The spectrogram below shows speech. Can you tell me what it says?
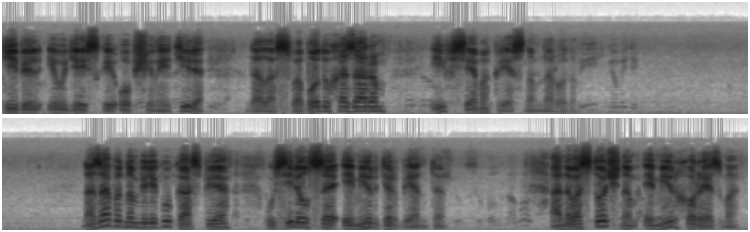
Гибель иудейской общины Тиля дала свободу хазарам и всем окрестным народам. На западном берегу Каспия усилился эмир Дербента, а на восточном эмир Хорезма –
